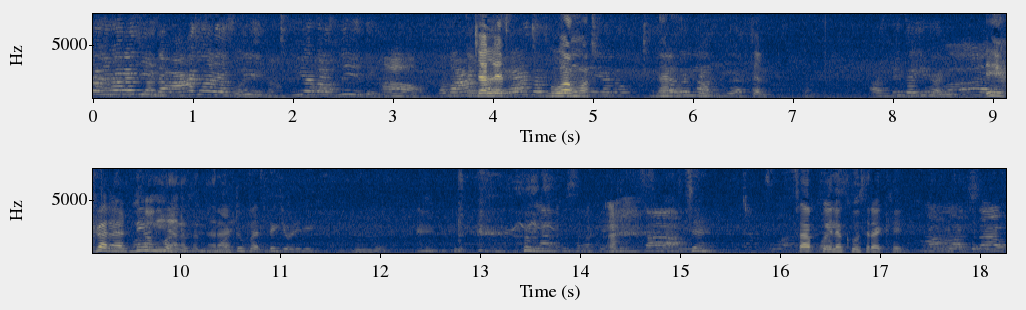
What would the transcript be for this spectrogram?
मुबारक है है चल हुआ मत। चल दही भाई एक हड्डी मोटू पतली जोड़ी दी सब कोई ला खुश रखे। सब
